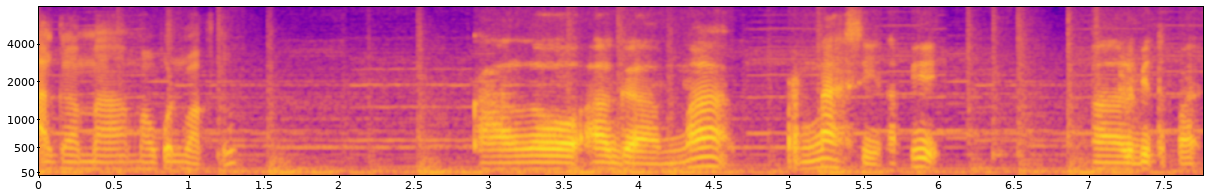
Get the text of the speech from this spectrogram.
agama maupun waktu? Kalau agama pernah sih tapi uh, lebih tepat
